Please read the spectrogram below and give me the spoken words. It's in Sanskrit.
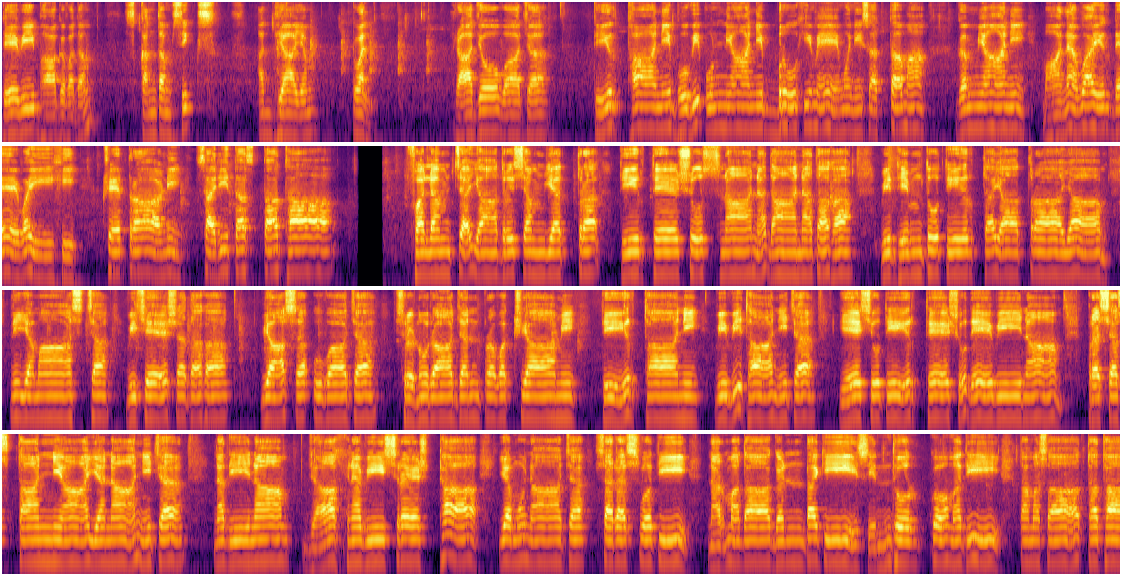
देवीभागवतं स्कन्दं सिक्स् अध्यायं ट्वेल्। राजोवाच तीर्थानि भुवि पुण्यानि ब्रूहि मे मुनिसत्तम गम्यानि मानवैर्देवैः क्षेत्राणि सरितस्तथा। फलं च यादृशं यत्र तीर्थेषु स्नानदानतः विधिं तु तीर्थयात्रायां नियमाश्च विशेषतः। व्यास उवाच शृणुराजन् प्रवक्ष्यामि तीर्थानि विविधानि च। येषु तीर्थेषु देवीनां प्रशस्तान्यायनानि च नदीनां जाह्नवीश्रेष्ठा यमुना च सरस्वती नर्मदा गण्डकी सिन्धुर्गोमती तमसा तथा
